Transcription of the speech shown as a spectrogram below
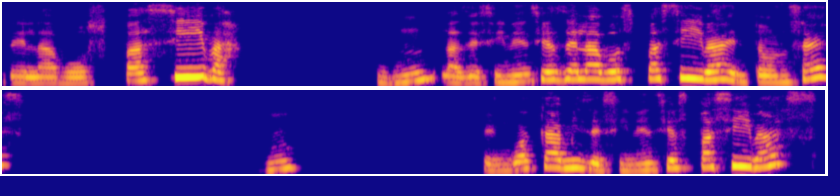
de la voz pasiva. Las desinencias de la voz pasiva, entonces, tengo acá mis desinencias pasivas.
